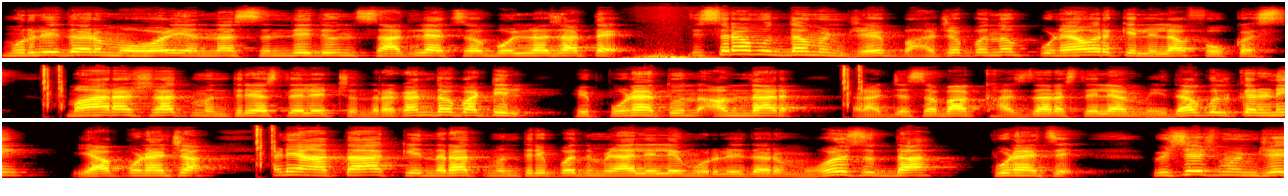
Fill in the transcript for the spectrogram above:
मुरलीधर मोहोळ यांना संधी देऊन साधल्याचं बोललं जात आहे तिसरा मुद्दा म्हणजे भाजपनं पुण्यावर केलेला फोकस. महाराष्ट्रात मंत्री असलेले चंद्रकांत पाटील हे पुण्यातून आमदार राज्यसभा खासदार असलेल्या मेधा कुलकर्णी या पुण्याच्या आणि आता केंद्रात मंत्रीपद मिळालेले मुरलीधर मोहोळ सुद्धा पुण्याचे. विशेष म्हणजे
